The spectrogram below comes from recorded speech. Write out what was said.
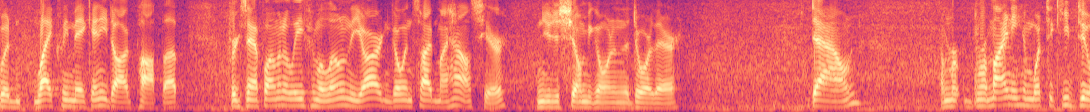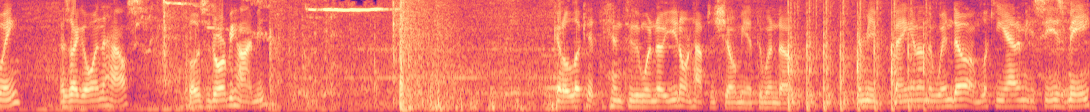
would likely make any dog pop up. For example, I'm going to leave him alone in the yard and go inside my house here. And you just show me going in the door there. Down. I'm reminding him what to keep doing as I go in the house. Close the door behind me. Gonna look at him through the window. You don't have to show me at the window. Hear me banging on the window. I'm looking at him. He sees me.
